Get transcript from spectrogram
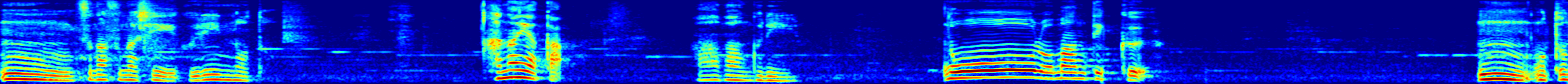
うん、すがすがしいグリーンノート。華やか。アーバングリーン。おー、ロマンティック。うん、大人。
